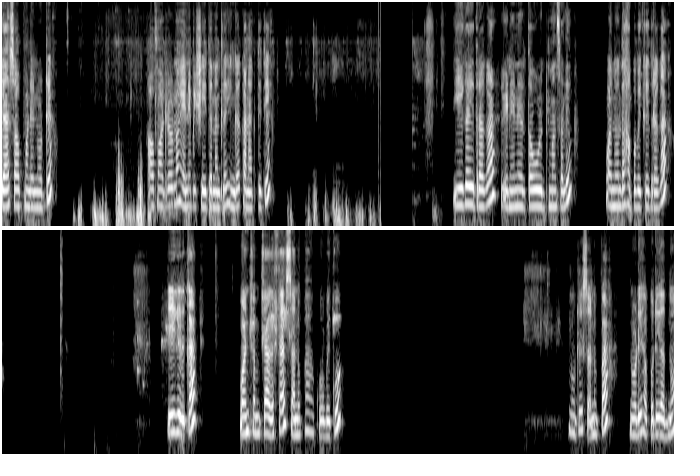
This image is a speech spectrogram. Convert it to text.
ಗ್ಯಾಸ್ ಆಫ್ ಮಾಡಿ ನೋಡ್ರಿ. ಆಫ್ ಮಾಡಿರೋನು ಎಣ್ಣೆ ಬಿಸಿ ಐತನಂತಲೇ ಹಿಂಗೆ ಕಾಣಾಕ್ತೈತಿ ಈಗ ಇದ್ರಾಗ ಏನೇನು ಇರ್ತಾವೆ ಉಳ್ದ ಮಸಾಲೆ ಒಂದೊಂದು ಹಾಕೋಬೇಕು ಇದ್ರಾಗ? ಈಗ ಇದಕ್ಕೆ ಒಂದು ಚಮಚ ಆಗಷ್ಟ ಸನಪ ಹಾಕೋಬೇಕು. ನೋಡ್ರಿ ಸನಪ, ನೋಡಿ ಹಾಕೋರಿ ಅದನ್ನು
